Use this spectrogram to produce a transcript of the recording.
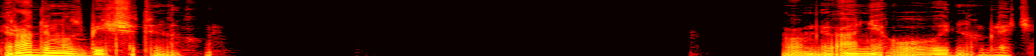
Радимо збільшити, нахуй. Вам не. А, ні, о, видно, блядь.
